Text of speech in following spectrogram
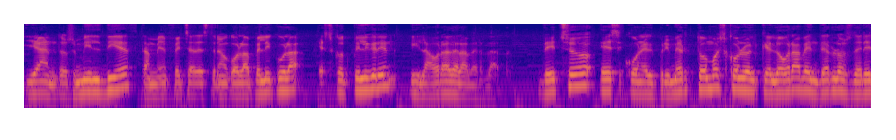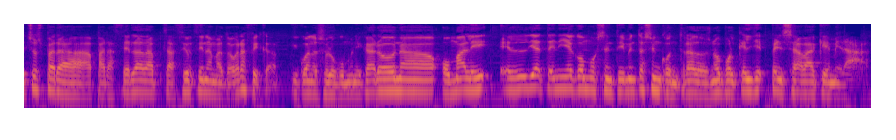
Ya en 2010, también fecha de estreno con la película, Scott Pilgrim y la hora de la verdad. De hecho, es con el primer tomo es con el que logra vender los derechos para, para hacer la adaptación cinematográfica. Y cuando se lo comunicaron a O'Malley, él ya tenía como sentimientos encontrados, ¿no? Porque él pensaba que, mira,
